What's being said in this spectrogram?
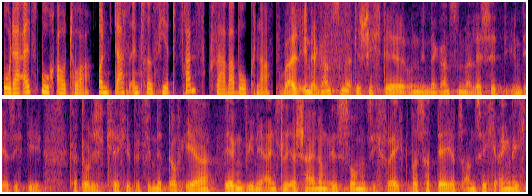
oder als Buchautor. Und das interessiert Franz Xaver Bogner. Weil in der ganzen Geschichte und in der ganzen Malesse, in der sich die katholische Kirche befindet, doch eher irgendwie eine Einzelerscheinung ist, wo man sich fragt, was hat der jetzt an sich eigentlich?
